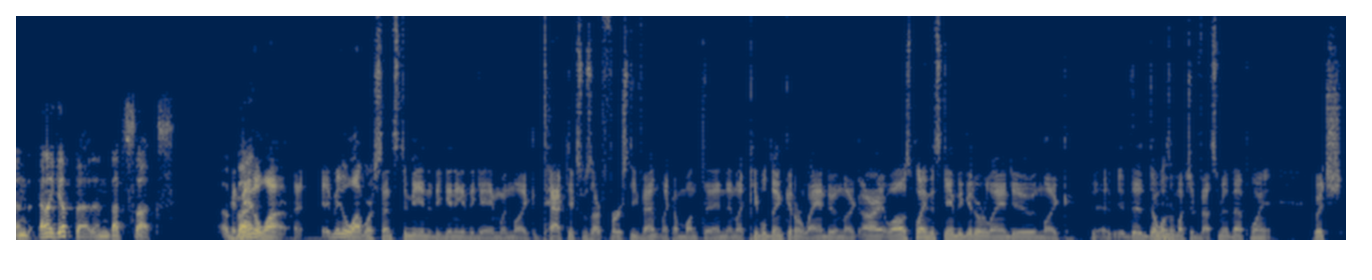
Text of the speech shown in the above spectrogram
and and i get that and that sucks. Uh, It but made a lot. It made a lot more sense to me in the beginning of the game when like Tactics was our first event, like a month in, and like people didn't get Orlandeau, and like, all right, well, I was playing this game to get Orlandeau, and like eh, there, there wasn't much investment at that point. Which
